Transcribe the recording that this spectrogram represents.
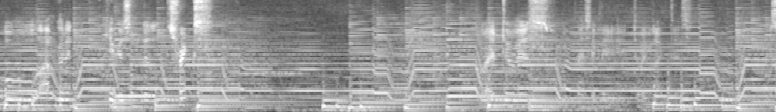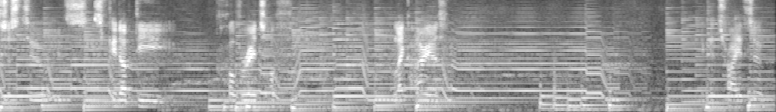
oh, I'm gonna give you some little tricks. Speed up the coverage of black areas. You can try it too.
